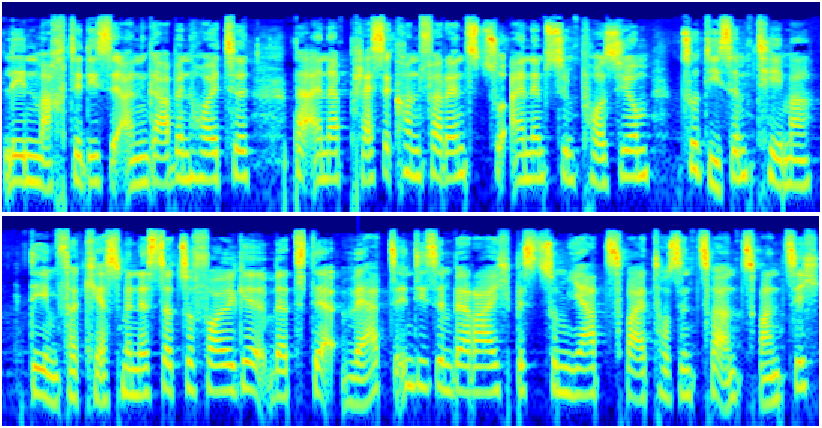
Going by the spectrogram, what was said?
Lin machte diese Angaben heute bei einer Pressekonferenz zu einem Symposium zu diesem Thema. Dem Verkehrsminister zufolge wird der Wert in diesem Bereich bis zum Jahr 2022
